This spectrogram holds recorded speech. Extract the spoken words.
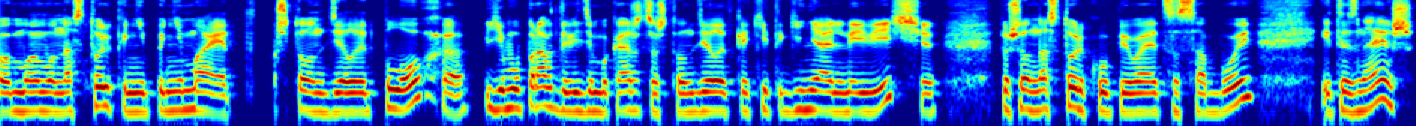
по-моему, настолько не понимает, что он делает плохо. Ему, правда, видимо, кажется, что он делает какие-то гениальные вещи, потому что он настолько упивается собой. И ты знаешь,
